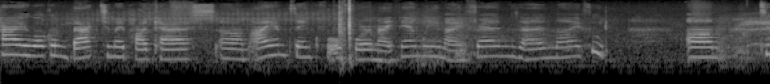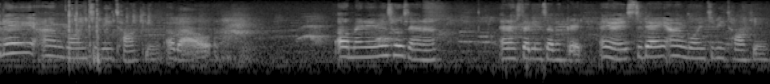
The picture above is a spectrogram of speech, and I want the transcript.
Hi, welcome back to my podcast. Um, I am thankful for my family, my friends, and my food. Um, today I'm going to be talking about. Oh, my name is Hosanna, and I study in seventh grade. Anyways, today I'm going to be talking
